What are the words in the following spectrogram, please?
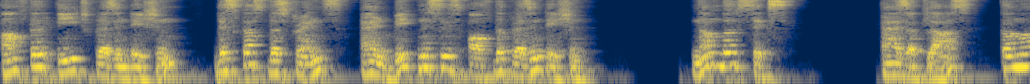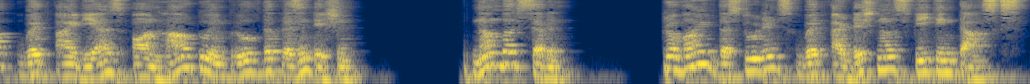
After each presentation, discuss the strengths and weaknesses of the presentation. Number 6. As a class, come up with ideas on how to improve the presentation. Number 7. Provide the students with additional speaking tasks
